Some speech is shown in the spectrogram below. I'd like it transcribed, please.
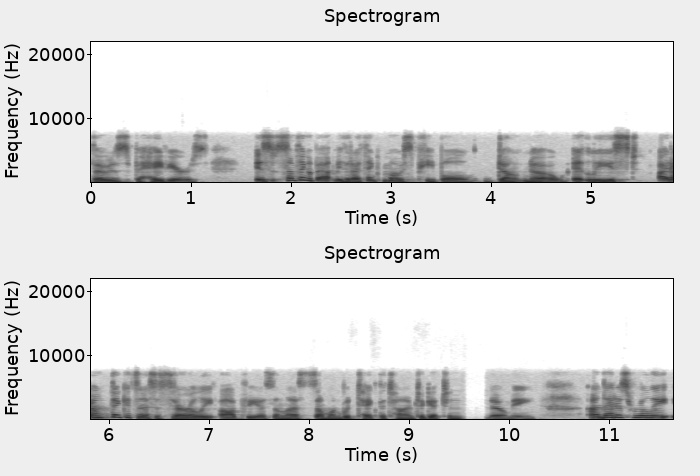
those behaviors is something about me that I think most people don't know. At least, I don't think it's necessarily obvious unless someone would take the time to get to know me. And that is really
